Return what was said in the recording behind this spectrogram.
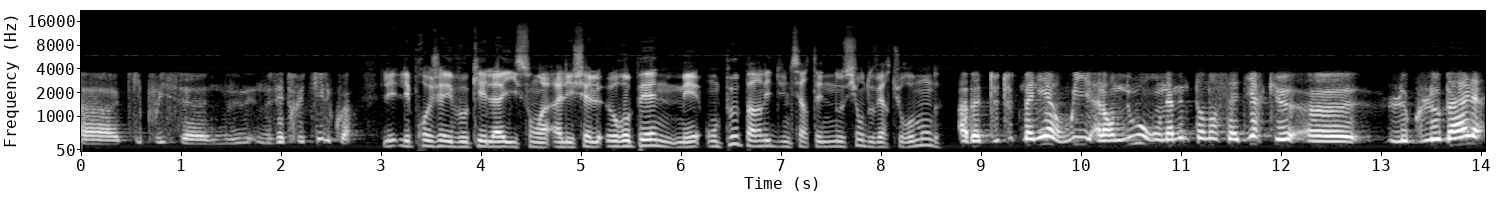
euh, qui puisse euh, nous, être utile. Quoi. Les, projets évoqués là, ils sont à, l'échelle européenne, mais on peut parler d'une certaine notion d'ouverture au monde ah bah, De toute manière, oui. Alors nous, on a même tendance à dire que le global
